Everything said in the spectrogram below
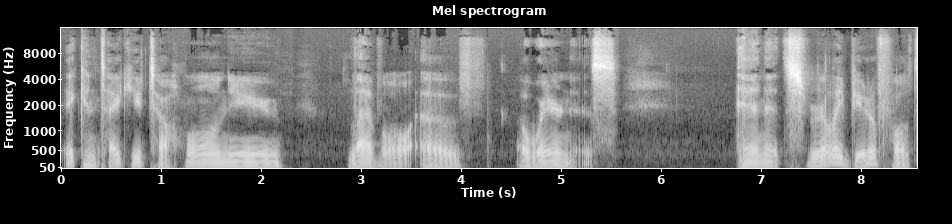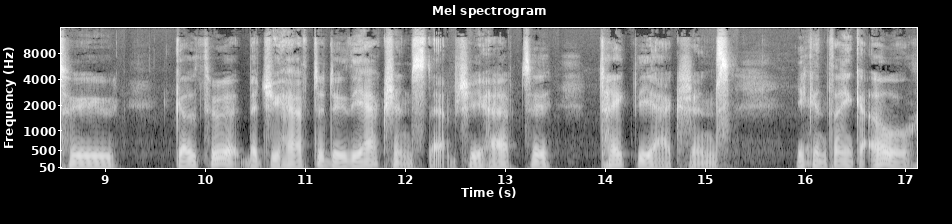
It can take you to a whole new level of awareness. And it's really beautiful to go through it, but you have to do the action steps. You have to take the actions. You can think, oh,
